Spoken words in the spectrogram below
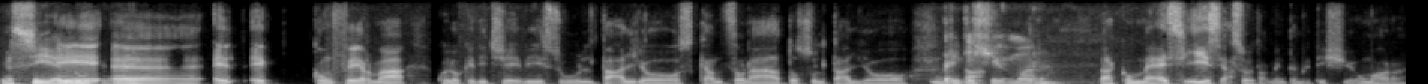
Eh sì, è e, lui, eh, e, e, conferma quello che dicevi sul taglio scanzonato, sul taglio... British da, humor. Da con me, sì, sì, assolutamente British humor.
